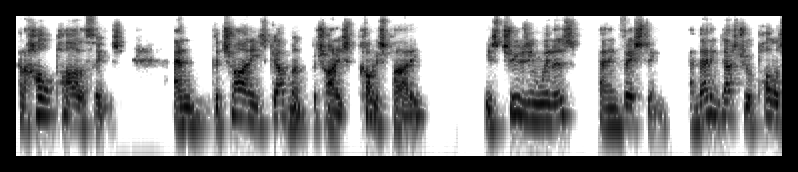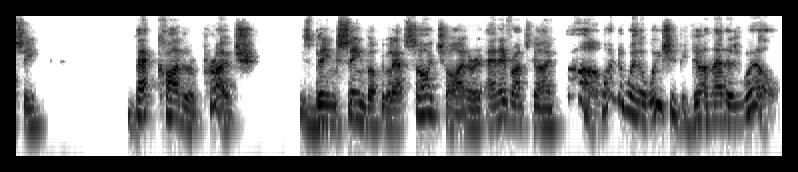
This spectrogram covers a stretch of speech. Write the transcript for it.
and a whole pile of things. And the Chinese government, the Chinese Communist Party, is choosing winners and investing. And that industrial policy, that kind of approach is being seen by people outside China, and everyone's going, "Oh, I wonder whether we should be doing that as well."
